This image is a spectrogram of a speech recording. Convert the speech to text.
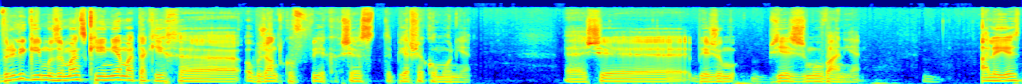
W religii muzułmańskiej nie ma takich e, obrządków jak chrzest, pierwsze komunie, e, czy bierzm, bierzmowanie. Ale jest,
